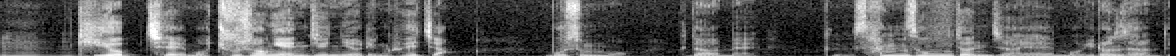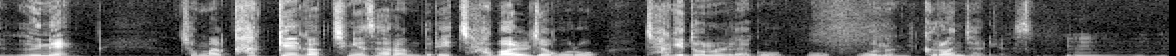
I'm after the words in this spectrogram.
음. 기업체 뭐 주성 엔지니어링 회장, 무슨 뭐 그다음에 그 삼성전자의 뭐 이런 사람들, 은행 정말 각계각층의 사람들이 자발적으로 자기 돈을 내고 오, 는 그런 자리였습니다. 음.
